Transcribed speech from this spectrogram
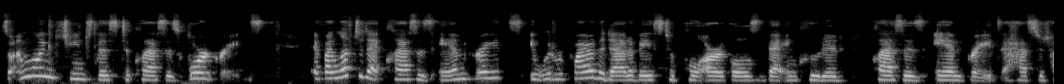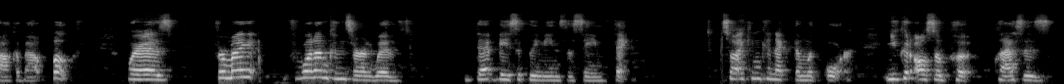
So I'm going to change this to classes or grades. If I left it at classes and grades, it would require the database to pull articles that included classes and grades. It has to talk about both. Whereas for my, for what I'm concerned with, that basically means the same thing. So I can connect them with OR. You could also put classes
